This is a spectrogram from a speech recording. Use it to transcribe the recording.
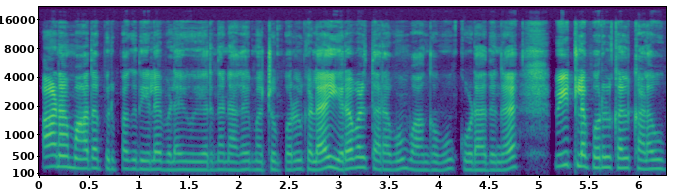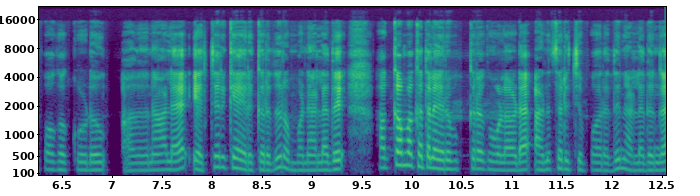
ஆனால் மாத பிற்பகுதியில் விலை உயர்ந்த நகை மற்றும் பொருட்களை இரவல் தரவும் வாங்கவும் கூடாதுங்க. வீட்டில் பொருட்கள் களவு போகக்கூடும். அதனால எச்சரிக்கையாக இருக்கிறது ரொம்ப நல்லது. அக்கம் பக்கத்தில் இருக்கிறவங்களோட அனுசரித்து போகிறது நல்லதுங்க.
